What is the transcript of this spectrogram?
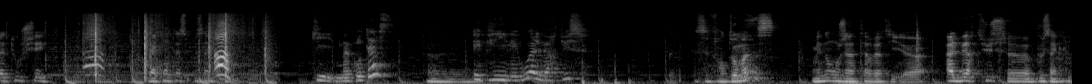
L'as touché. La comtesse Poussin. Qui Ma comtesse Euh, Et puis il est où Albertus? C'est Fantomas? Mais non, j'ai interverti. Euh, Albertus euh, Poussin Cri.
